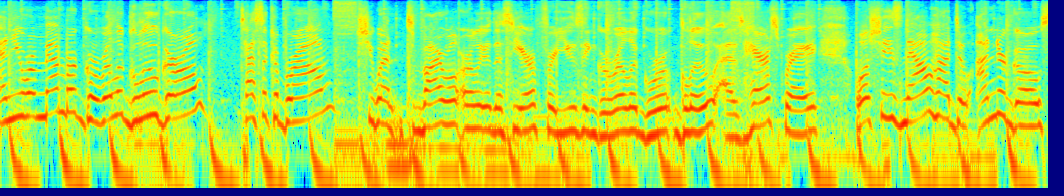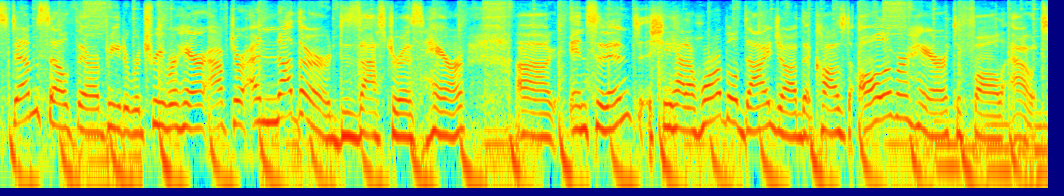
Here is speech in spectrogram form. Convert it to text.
And you remember Gorilla Glue Girl, Tessica Brown? She went viral earlier this year for using Gorilla Glue as hairspray. Well, she's now had to undergo stem cell therapy to retrieve her hair after another disastrous hair uh, incident. She had a horrible dye job that caused all of her hair to fall out.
